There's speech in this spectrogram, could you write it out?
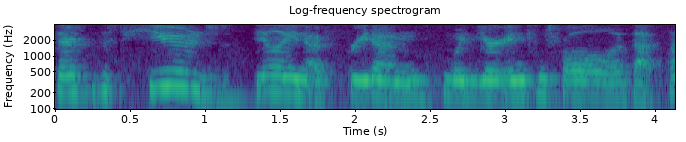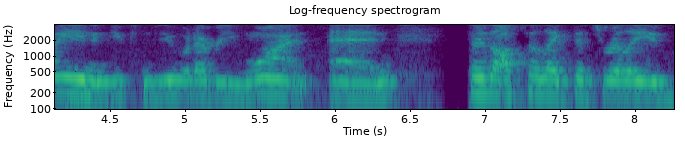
there's this huge feeling of freedom when you're in control of that plane and you can do whatever you want. And there's also like this really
